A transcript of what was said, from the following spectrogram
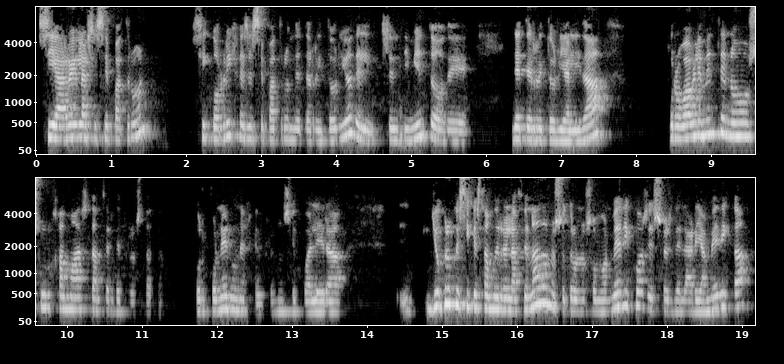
Si arreglas ese patrón, si corriges ese patrón de territorio, del sentimiento de, de territorialidad, probablemente no surja más cáncer de próstata. Por poner un ejemplo, no sé cuál era yo creo que sí que está muy relacionado. Nosotros no somos médicos, eso es del área médica,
